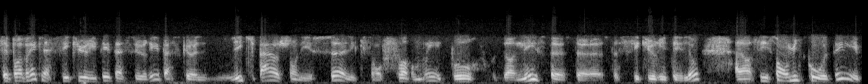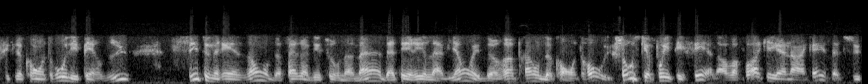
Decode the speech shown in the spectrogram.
C'est pas vrai que la sécurité est assurée parce que l'équipage sont les seuls qui sont formés pour donner cette, cette sécurité-là. Alors, s'ils sont mis de côté et puis que le contrôle est perdu, c'est une raison de faire un détournement, d'atterrir l'avion et de reprendre le contrôle, chose qui n'a pas été faite. Alors, il va falloir qu'il y ait une enquête là-dessus.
